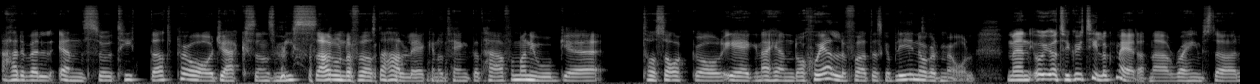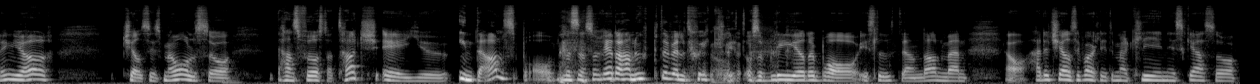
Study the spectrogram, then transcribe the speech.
hade väl Enzo tittat på Jacksons missar under första halvleken och tänkt att här får man nog eh, ta saker i egna händer själv för att det ska bli något mål. Men och jag tycker ju till och med att när Raheem Sterling gör Chelseas mål så hans första touch är ju inte alls bra, men sen så räddar han upp det väldigt skickligt och så blir det bra i slutändan. Men ja, hade Chelsea varit lite mer kliniska så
